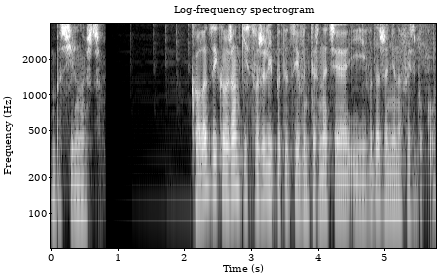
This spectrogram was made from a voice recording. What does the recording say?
bezsilność. Koledzy i koleżanki stworzyli petycję w internecie i wydarzenie na Facebooku.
